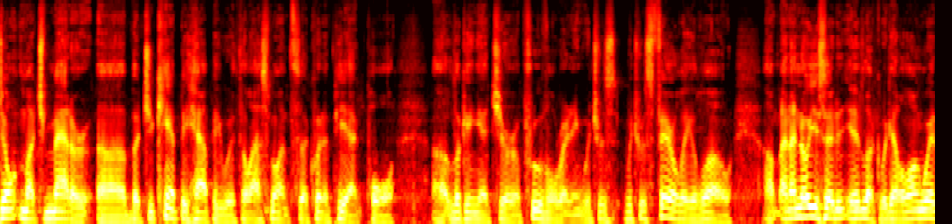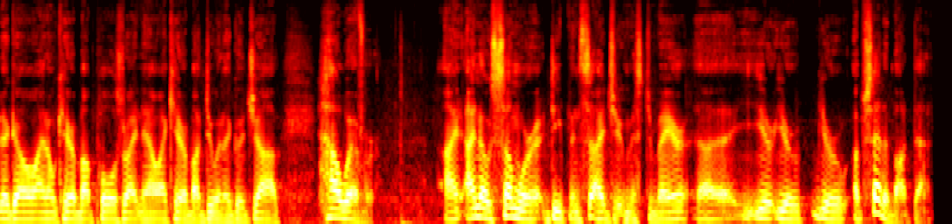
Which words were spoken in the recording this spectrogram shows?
don't much matter, uh, but you can't be happy with the last month's uh, Quinnipiac poll. Uh, looking at your approval rating, which was which was fairly low, um, and I know you said, "Look, we got a long way to go. I don't care about polls right now. I care about doing a good job." However, I, I know somewhere deep inside you, Mr. Mayor, uh, you're, you're, you're upset about that.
